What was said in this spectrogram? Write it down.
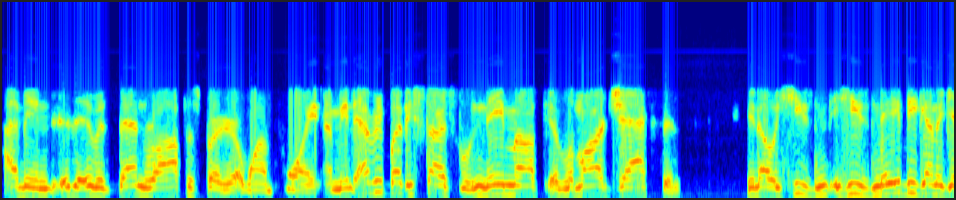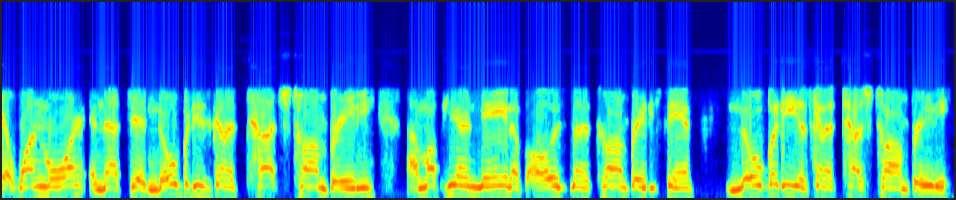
I mean, it, it was Ben Roethlisberger at one point. I mean, everybody starts naming off Lamar Jackson. You know, he's he's maybe going to get one more, and that's it. Nobody's going to touch Tom Brady. I'm up here in Maine. I've always been a Tom Brady fan. Nobody is going to touch Tom Brady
